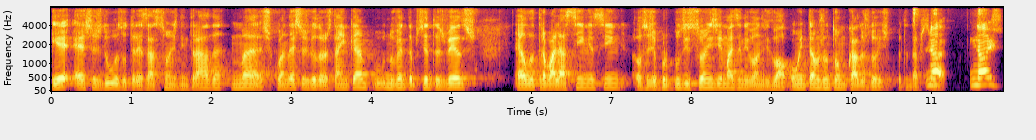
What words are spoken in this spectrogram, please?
estas duas ou três ações de entrada, mas quando esta jogadora está em campo, 90% das vezes ela trabalha assim, assim, ou seja, por posições e mais a nível individual, ou então juntam um bocado os dois, para tentar perceber. nós,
